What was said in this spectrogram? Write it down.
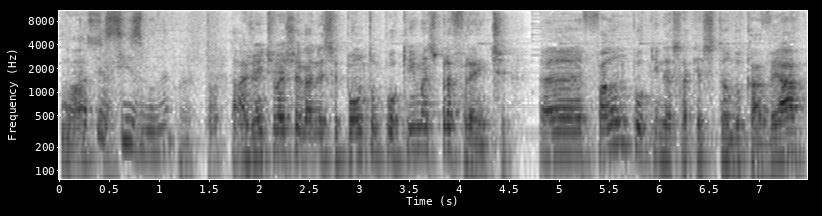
é um Nossa. catecismo, né? Total. A gente vai chegar nesse ponto um pouquinho mais pra frente. É, falando um pouquinho dessa questão do KVA,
